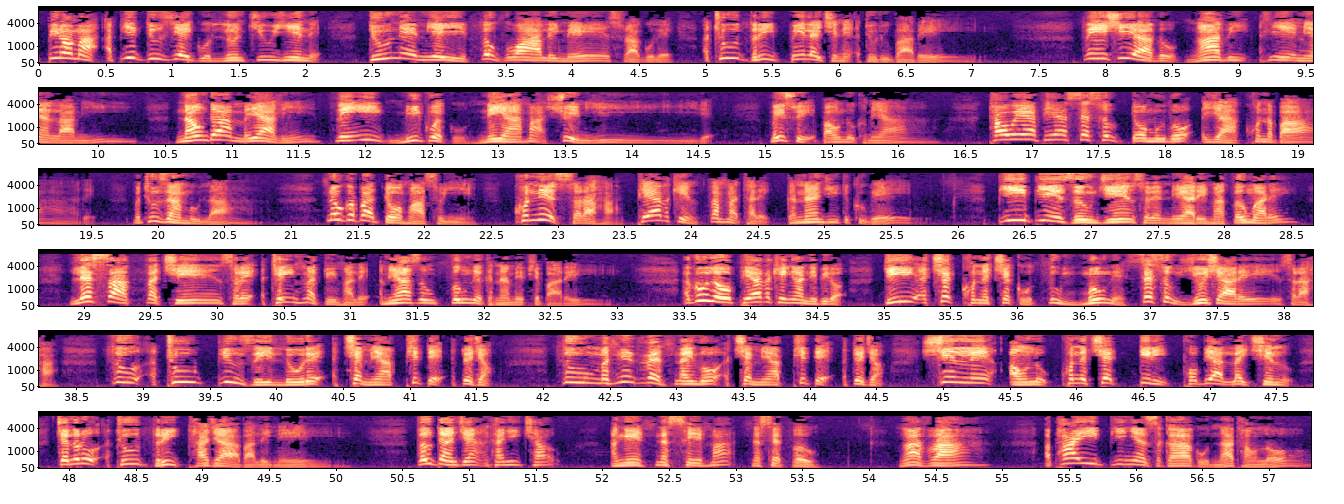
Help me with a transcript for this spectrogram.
ပြီးတော့မှအပြစ်ဒုစရိုက်ကိုလွန်ကျူးရင်းနဲ့ဒူးနဲ့မျက်ရည်သုတ်သွားလိမ့်မယ်ဆိုတာကိုလေအထူးသတိပေးလိုက်ခြင်းနဲ့အတူတူပါပဲသင်ရှိရသို့ငါသည်အလျင်အမြန်လာမည်နောင်တမရလျင်သင်ဤမိကွက်ကိုနေရာမှရွှေ့မည်တဲ့မိတ်ဆွေအပေါင်းတို့ခမညာထာဝရဘုရားဆက်ဆုပ်တော်မူသောအရာခုနှစ်ပါးတဲ့ မထူးဆန်းဘူးလားနှုတ်ကပတ်တော်မှာဆိုရင်ခုနှစ်ဆရာဟာဘုရားသခင်သတ်မှတ်ထားတဲ့ကဏ္ဍကြီးတစ်ခုပဲပြီးပြည့်စုံခြင်းဆိုတဲ့နေရာတွေမှာသုံးပါတယ်လက်စသတ်ခြင်းဆိုတဲ့အထိတ်အမှတ်တွေမှာလည်းအများဆုံးသုံးတဲ့ကဏ္ဍပဲဖြစ်ပါတယ်အခုလိုဘုရားသခင်ကနေပြီးတော့ဒီအချက်ခုနှစ်ချက်ကိုသူမုံတယ်ဆက်ဆုပ်ယွန်းရှာတယ်ဆိုတာဟာသူအထူးပြုစေလိုတဲ့အချက်များဖြစ်တဲ့အတွက်ကြောင့် သူမနှင့်သက်နိုင်သောအချက်များဖြစ်တဲ့အတွက်ကြောင့်ရှင်းလင်းအောင်လို့ခုနှစ်ချက်တိတိဖော်ပြလိုက်ခြင်းလို့ကျွန်တော်တို့အထူးသတိထားကြရပါလိမ့်မယ်သုတ်တန်ကျမ်းအခန်းကြီး6အငယ်20မှ23ငါသာအဖာဤပြည့်ညတ်စကားကိုနားထောင်လော့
